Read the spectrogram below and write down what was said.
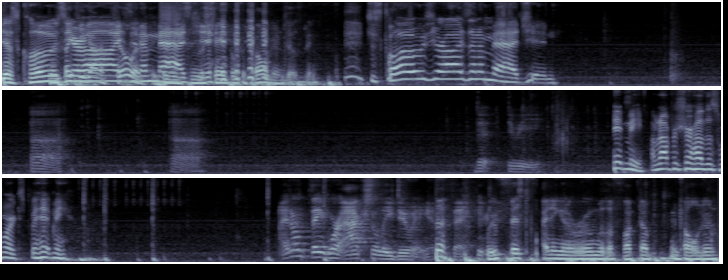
Just close Looks like your you gotta eyes fill it and because it's in the shape of a imagine. cauldron, Josephine. Just close your eyes and imagine. Uh. Uh. Do, do we. Hit me. I'm not for sure how this works, but hit me. I don't think we're actually doing anything. We're fist fighting in a room with a fucked up cauldron.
